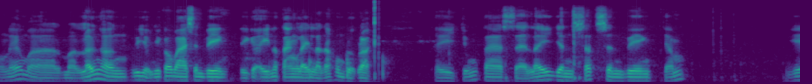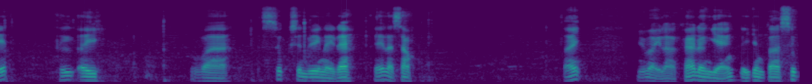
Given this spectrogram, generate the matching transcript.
còn nếu mà mà lớn hơn, ví dụ như có 3 sinh viên thì cái y nó tăng lên là nó không được rồi. Thì chúng ta sẽ lấy danh sách sinh viên chấm get thứ y và xuất sinh viên này ra. Thế là xong. Đấy, như vậy là khá đơn giản để chúng ta xuất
